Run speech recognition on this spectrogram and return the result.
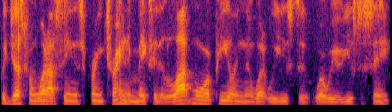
But just from what I've seen in spring training, makes it a lot more appealing than what we used to what we were used to seeing.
